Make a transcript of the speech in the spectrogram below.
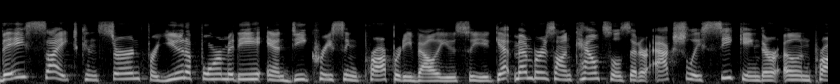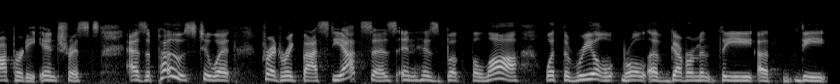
They cite concern for uniformity and de decreasing property values. So you get members on councils that are actually seeking their own property interests, as opposed to what Frederick Bastiat says in his book, The Law, what the real role of government, the uh, the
